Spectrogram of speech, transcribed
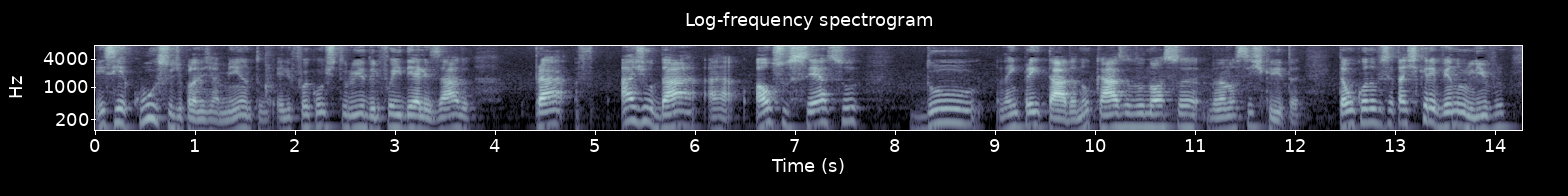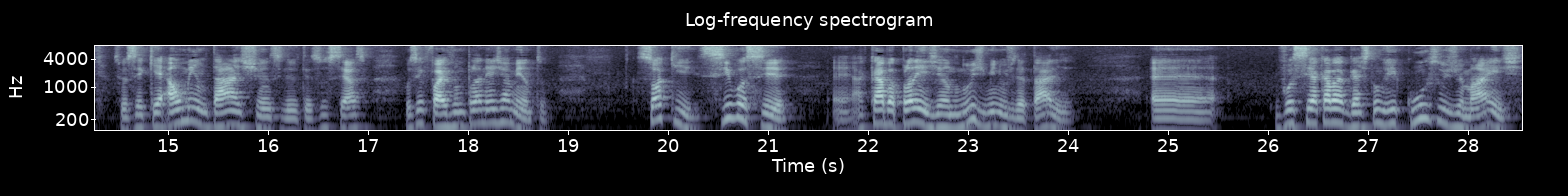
esse recurso de planejamento ele foi construído, ele foi idealizado para ajudar a, ao sucesso do, da empreitada, no caso do nossa, da nossa escrita. Então, quando você está escrevendo um livro, se você quer aumentar as chances de ter sucesso, você faz um planejamento. Só que se você é, acaba planejando nos mínimos detalhes, é, você acaba gastando recursos demais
